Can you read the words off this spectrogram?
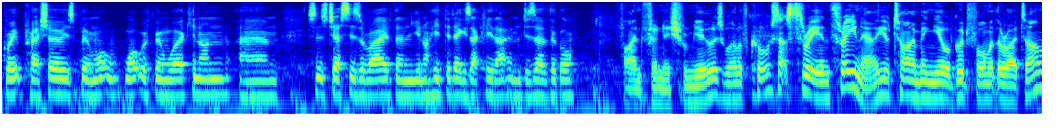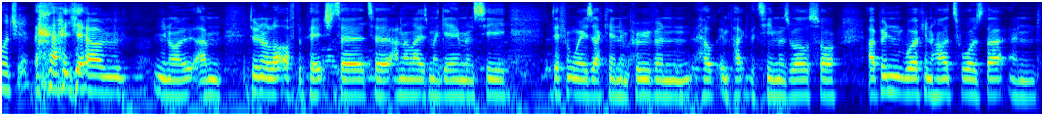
great pressure. It's been what, what we've been working on um, since Jesse's arrived, and you know he did exactly that and deserved the goal. Fine finish from you as well, of course. That's three and three now. You're timing your good form at the right time, aren't you? yeah, I'm, you know, I'm doing a lot off the pitch to, to analyse my game and see different ways I can improve and help impact the team as well. So I've been working hard towards that, and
